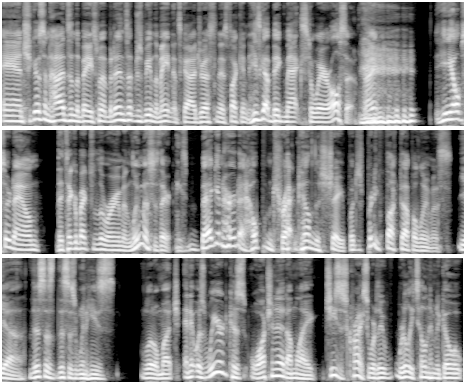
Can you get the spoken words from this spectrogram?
And she goes and hides in the basement, but ends up just being the maintenance guy dressed in his fucking. He's got Big Macs to wear also, right? he helps her down. They take her back to the room, and Loomis is there. He's begging her to help him track down the shape, which is pretty fucked up of Loomis. yeah, this is this is when he's a little much, and it was weird because watching it, I'm like, Jesus Christ, were they really telling him to go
